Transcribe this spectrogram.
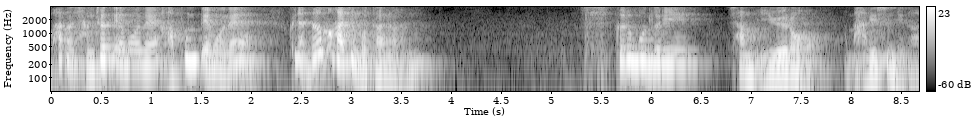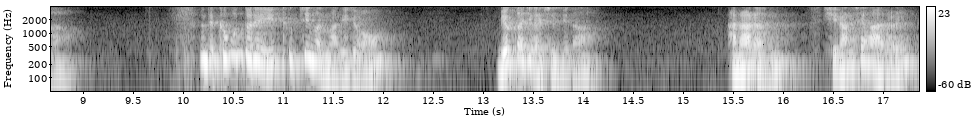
받은 상처 때문에 아픔 때문에 그냥 넘어가지 못하는 그런 분들이 참 의외로 많이 있습니다. 근데 그분들의 이 특징은 말이죠. 몇 가지가 있습니다. 하나는 신앙생활을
